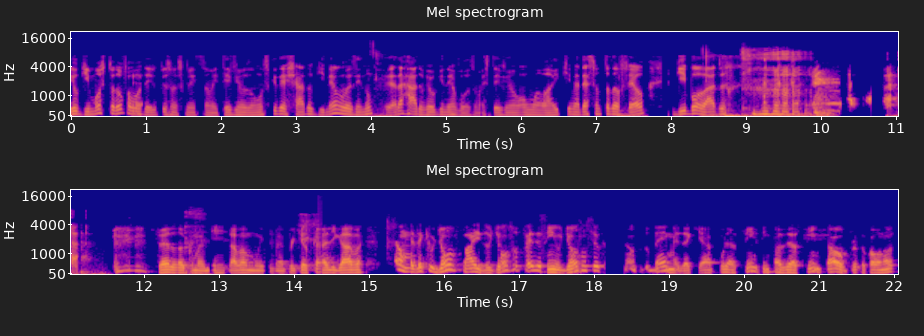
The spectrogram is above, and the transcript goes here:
E o Gui mostrou o valor dele pros meus clientes também. Teve uns que deixaram o Gui nervoso, hein? Nunca, era raro ver o Gui nervoso, mas teve um- uma lá que merece um troféu. Gui bolado. Você é louco, mano. Me irritava muito, né? Porque os caras ligavam. Não, mas é que o Johnson faz. O Johnson fez assim. O Johnson sei o que. Não, tudo bem, mas é que é por assim, tem que fazer assim e tal, o protocolo nosso.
